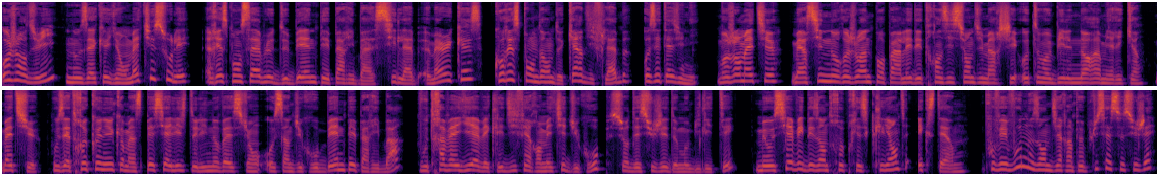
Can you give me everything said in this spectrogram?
Aujourd'hui, nous accueillons Mathieu Soulet, responsable de BNP Paribas C-Lab Americas, correspondant de Cardiff Lab aux États-Unis. Bonjour Mathieu, merci de nous rejoindre pour parler des transitions du marché automobile nord-américain. Mathieu, vous êtes reconnu comme un spécialiste de l'innovation au sein du groupe BNP Paribas. Vous travaillez avec les différents métiers du groupe sur des sujets de mobilité, mais aussi avec des entreprises clientes externes. Pouvez-vous nous en dire un peu plus à ce sujet?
